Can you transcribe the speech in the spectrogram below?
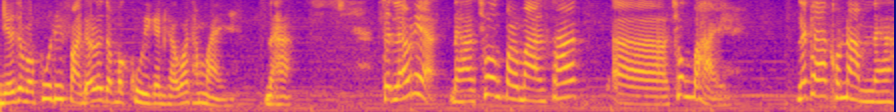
เดี๋ยวจะมาพูดให้ฟังเดี๋ยวเราจะมาคุยกันค่ะว่าทำไมนะคะเสร็จแล้วเนี่ยนะคะช่วงประมาณสักช่วงบ่ายแรกๆเขานำนะคะ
